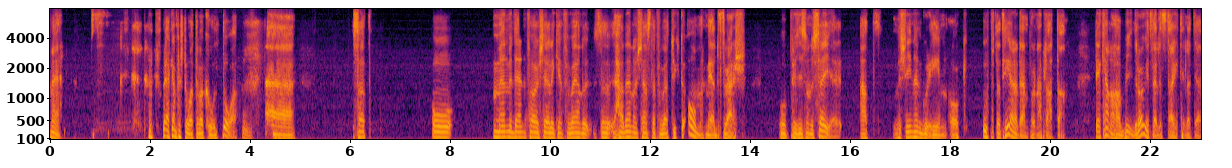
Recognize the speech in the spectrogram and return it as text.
nej. Men jag kan förstå att det var coolt då. Mm. Eh, så att, och, men med den förkärleken för vad jag ändå, så hade jag ändå en känsla för vad jag tyckte om med thrash. Och precis som du säger, att Machine Head går in och uppdaterar den på den här plattan. Det kan ha bidragit väldigt starkt till att jag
